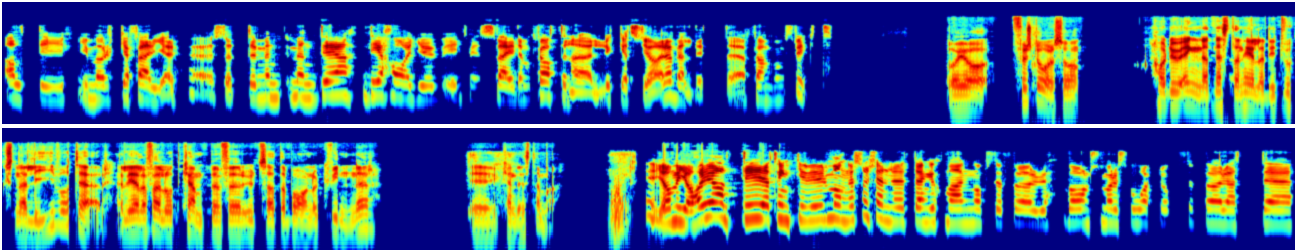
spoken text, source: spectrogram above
allt i, i mörka färger. Eh, så att, men men det, det har ju inte minst Sverigedemokraterna lyckats göra väldigt framgångsrikt. Vad jag förstår så har du ägnat nästan hela ditt vuxna liv åt det här? Eller i alla fall åt kampen för utsatta barn och kvinnor? Kan det stämma? Ja, men jag har ju alltid, jag tänker vi är många som känner ett engagemang också för barn som har det svårt, också för att eh,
